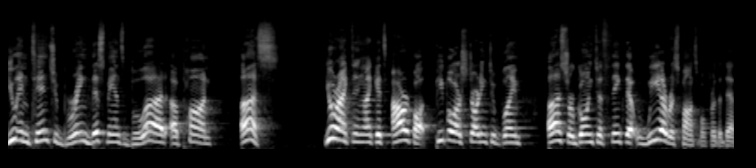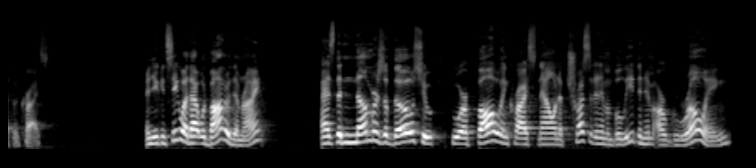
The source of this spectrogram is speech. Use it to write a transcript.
you intend to bring this man's blood upon us. You're acting like it's our fault. People are starting to blame us or going to think that we are responsible for the death of Christ. And you can see why that would bother them, right? As the numbers of those who, who are following Christ now and have trusted in him and believed in him are growing,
